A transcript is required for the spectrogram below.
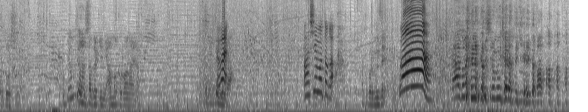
構どうしよう。これぴょんぴょんした時にあんま飛ばないな。やだ。足元がわあとこれむずい。ああーごめんなんか後ろ向いたら敵がいた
